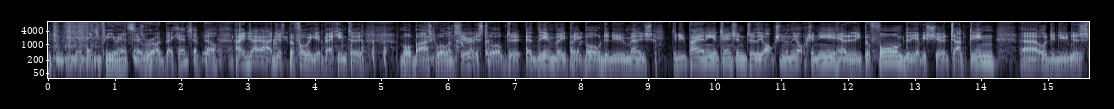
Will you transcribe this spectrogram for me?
Yeah, thank you for your answer. Yeah, John. right back at you, pal. Hey, JR, just before we get back into more basketball and serious talk, do, at the MVP ball, did you manage, did you pay any attention to the auction and the auctioneer? How did he perform? Did he have his shirt tucked in? Uh, or did you just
